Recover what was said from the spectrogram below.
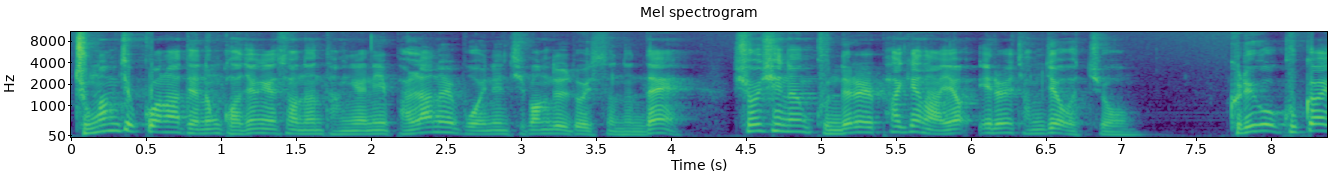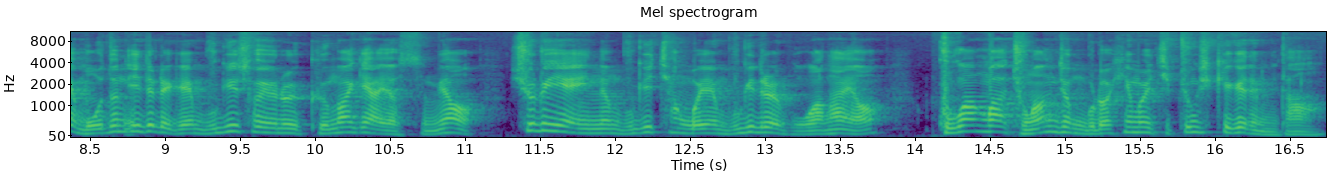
중앙집권화되는 과정에서는 당연히 반란을 보이는 지방들도 있었는데 쇼시는 군대를 파견하여 이를 잠재웠죠. 그리고 국가의 모든 이들에게 무기 소유를 금하게 하였으며 슈리에 있는 무기 창고에 무기들을 보관하여 국왕과 중앙정부로 힘을 집중시키게 됩니다.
